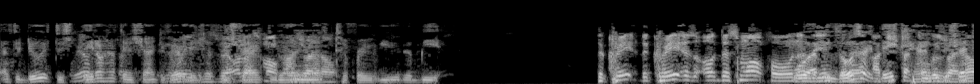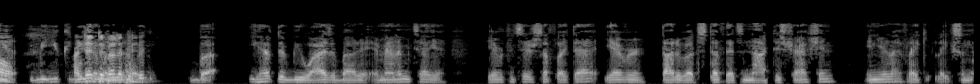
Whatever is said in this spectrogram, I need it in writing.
have to do is dis- they don't have to distract you in a forever. way They just because have to we're on our distract you long smartphones right enough to for you to be The create the creators of the smartphone Well, I and the mean, those internet are are they distracting can be us right distracting, now. but you can And they're them a little developing. bit. But you have to be wise about it. And man, let me tell you, you ever consider stuff like that? You ever thought about stuff that's not distraction in your life, like like some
